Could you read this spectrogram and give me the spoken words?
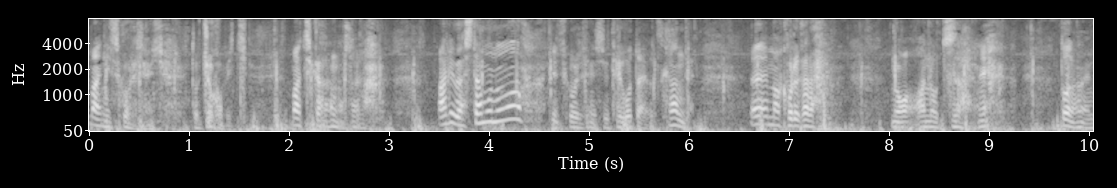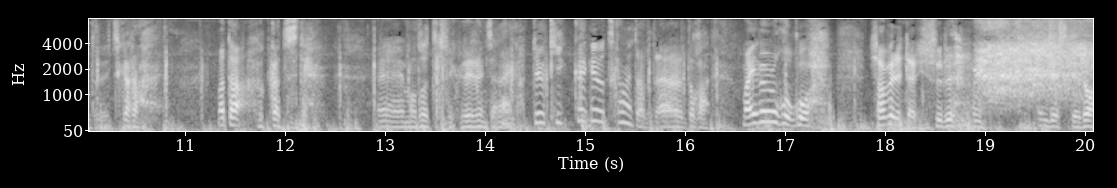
まあ、錦織選手とジョコビッチ、まあ、力の差があるいはしたものの錦織選手手応えをつかんで、えー、まあこれからのあのツアーねトーナメントで力また復活して、えー、戻ってきてくれるんじゃないかっていうきっかけをつかめたとか、まあ、いろいろこうこう喋れたりするんですけど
